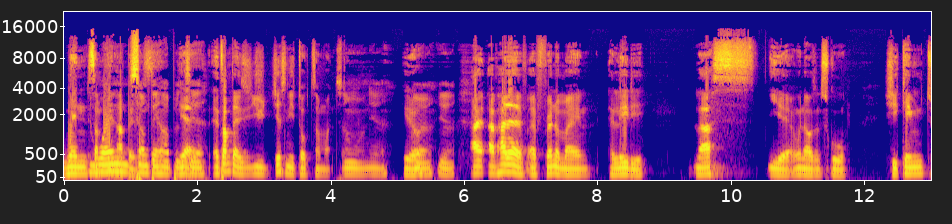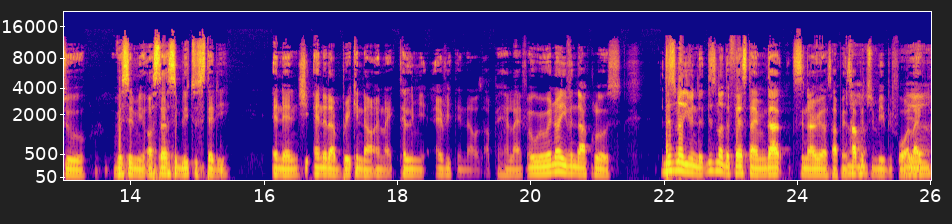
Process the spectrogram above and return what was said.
when something when happens. something happens, yeah. yeah. and sometimes you just need to talk to someone. Someone, yeah. You know, Yeah. yeah. I, I've had a, a friend of mine, a lady, last year when I was in school. She came to visit me ostensibly to study. And then she ended up breaking down and like telling me everything that was up in her life. And we were not even that close. This is not even the, this is not the first time that scenario has happened. It's Uh-huh. happened to me before. Yeah. Like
